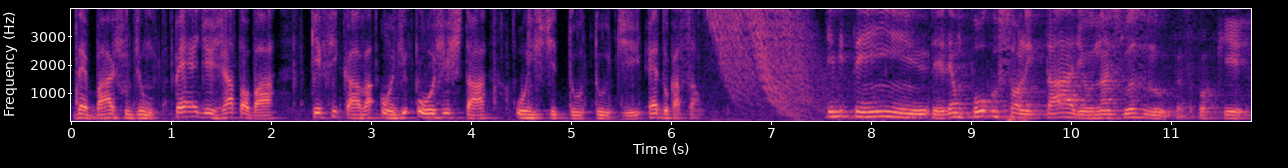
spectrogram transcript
debaixo de um pé de jatobá que ficava onde hoje está o Instituto de Educação ele tem ele é um pouco solitário nas suas lutas porque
